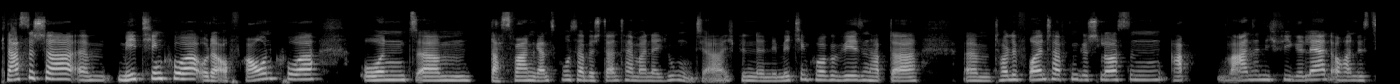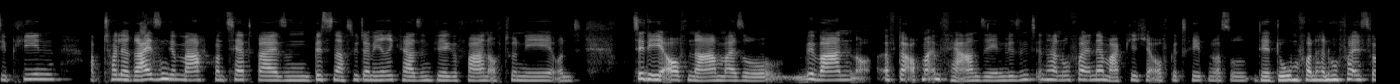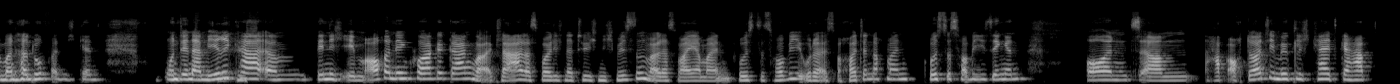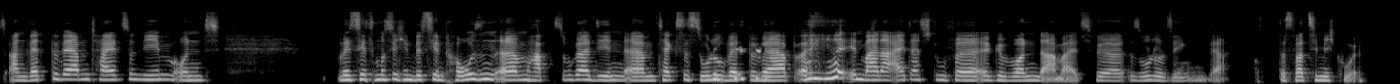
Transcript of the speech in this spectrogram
klassischer ähm, Mädchenchor oder auch Frauenchor. Und ähm, das war ein ganz großer Bestandteil meiner Jugend. Ja, ich bin in dem Mädchenchor gewesen, habe da ähm, tolle Freundschaften geschlossen, habe wahnsinnig viel gelernt, auch an Disziplinen, habe tolle Reisen gemacht, Konzertreisen, bis nach Südamerika sind wir gefahren auf Tournee und CD-Aufnahmen. Also wir waren öfter auch mal im Fernsehen. Wir sind in Hannover in der Markkirche aufgetreten, was so der Dom von Hannover ist, wenn man Hannover nicht kennt. Und in Amerika ähm, bin ich eben auch in den Chor gegangen, weil klar, das wollte ich natürlich nicht missen, weil das war ja mein größtes Hobby oder ist auch heute noch mein größtes Hobby, singen und ähm, habe auch dort die Möglichkeit gehabt, an Wettbewerben teilzunehmen und jetzt muss ich ein bisschen posen, ähm, habe sogar den ähm, Texas Solo-Wettbewerb in meiner Altersstufe äh, gewonnen damals für Solo-Singen. Ja, das war ziemlich cool.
